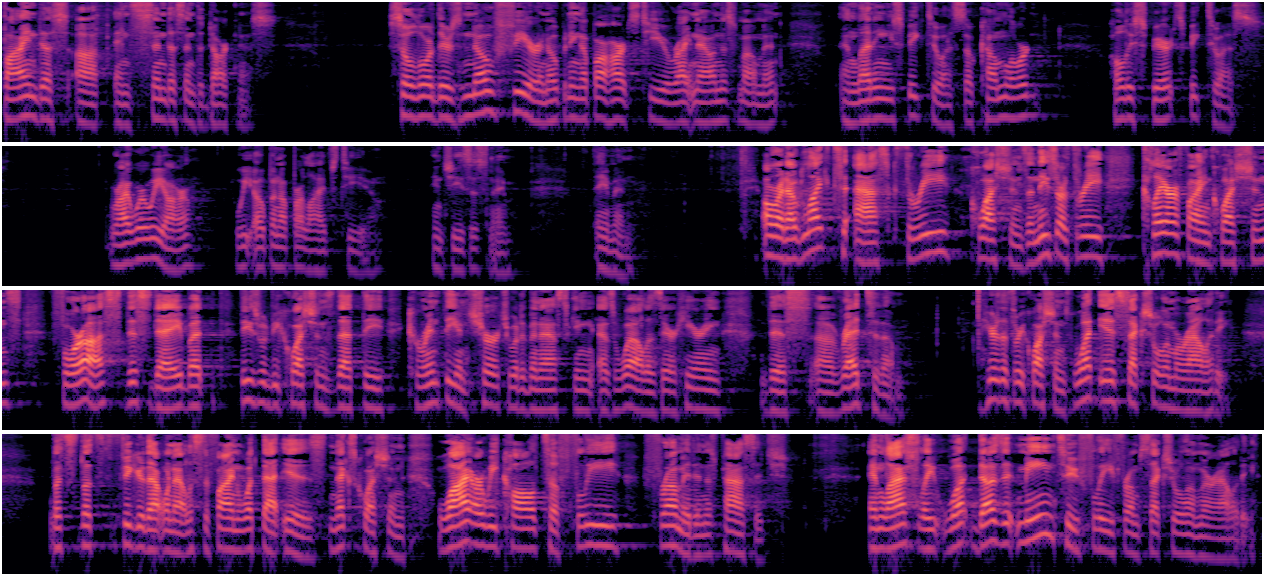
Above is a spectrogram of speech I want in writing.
bind us up and send us into darkness. So, Lord, there's no fear in opening up our hearts to you right now in this moment and letting you speak to us. So, come, Lord. Holy Spirit, speak to us. Right where we are, we open up our lives to you. In Jesus' name, amen. All right, I would like to ask three questions, and these are three clarifying questions for us this day, but these would be questions that the Corinthian church would have been asking as well as they're hearing this uh, read to them. Here are the three questions What is sexual immorality? Let's, let's figure that one out. Let's define what that is. Next question Why are we called to flee from it in this passage? And lastly, what does it mean to flee from sexual immorality?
